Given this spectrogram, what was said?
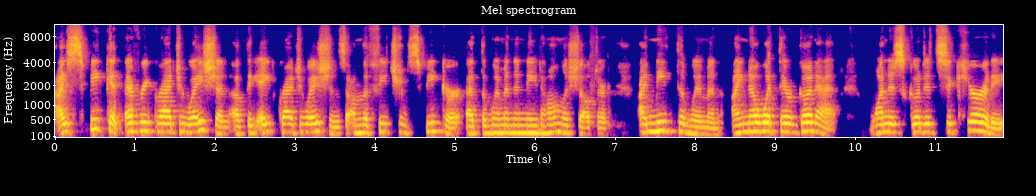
I speak at every graduation of the eight graduations. I'm the featured speaker at the Women in Need Homeless Shelter. I meet the women. I know what they're good at. One is good at security.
